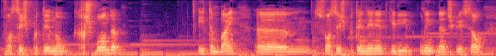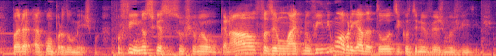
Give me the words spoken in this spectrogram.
que vocês pretendam que responda e também, uh, se vocês pretenderem adquirir, link na descrição para a compra do mesmo. Por fim, não se esqueça de subscrever o canal, fazer um like no vídeo. Um obrigado a todos e continuem a ver os meus vídeos.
